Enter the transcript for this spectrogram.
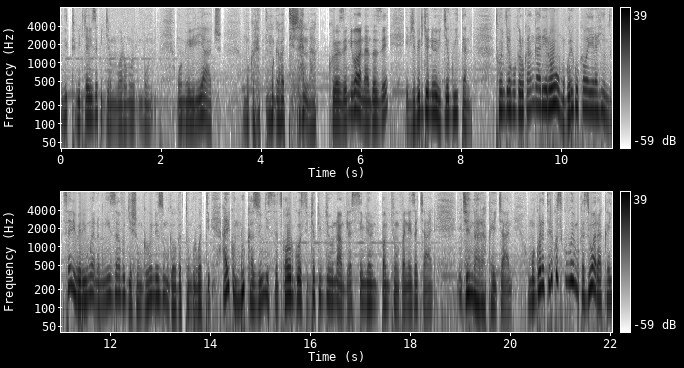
nitubirya bize kugira umumaro mu- mibiri yacu. Umugabo ati sha nakuroze niba wanandoze ibyo biryo ni we bigiye guhitana. Twongera kugaruka ahangaha rero umugore kuko aba yarahindutse ribereye umwana mwiza avugisha umugabo neza umugabo agatungurwa ati ariko ntukaze unyisetswaho rwose ibyo ngibyo nambwira simba mbyumva neza cyane. Njye narakaye cyane. Umugore ati ariko se ko uvuye mu kazi warakaye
